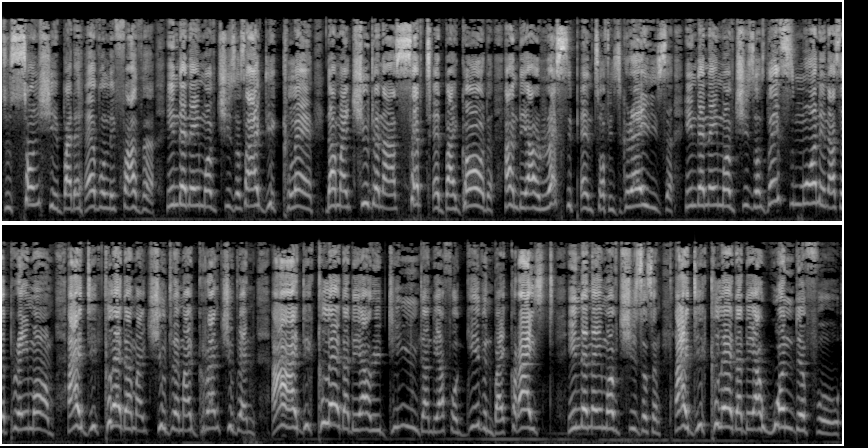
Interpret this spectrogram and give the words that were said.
to sonship by the Heavenly Father. In the name of Jesus, I declare that my children are accepted by God and they are recipients of His grace. In the name of Jesus, this morning, as a praying mom, I declare that my children, my grandchildren, I declare that they are redeemed and they are forgiven by Christ. In the name of Jesus, um, I declare that they are wonderful.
